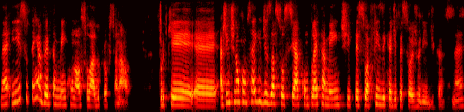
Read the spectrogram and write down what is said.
né? E isso tem a ver também com o nosso lado profissional. porque é, a gente não consegue desassociar completamente pessoa física de pessoa jurídica, né?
